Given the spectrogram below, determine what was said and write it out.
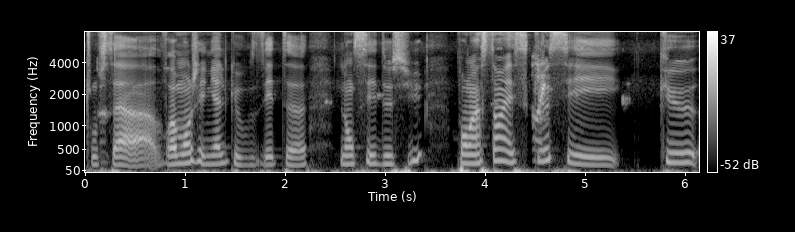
trouve ça vraiment génial que vous êtes lancé dessus. Pour l'instant, est-ce que c'est que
